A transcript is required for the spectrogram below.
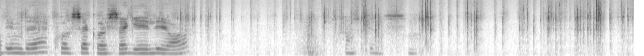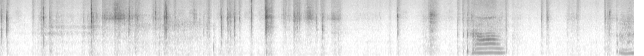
Abim de koşa koşa geliyor. Ne yapıyorsun? Ne oldu? Tamam.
